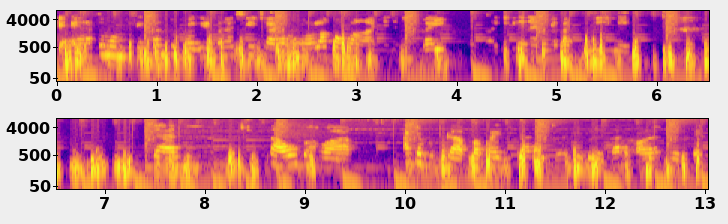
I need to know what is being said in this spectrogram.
daerah tuh memikirkan tuh bagaimana sih cara mengelola keuangannya dengan baik dengan adanya pandemi ini. Dan kita tahu bahwa ada beberapa predikat gitu yang diberikan oleh BPK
